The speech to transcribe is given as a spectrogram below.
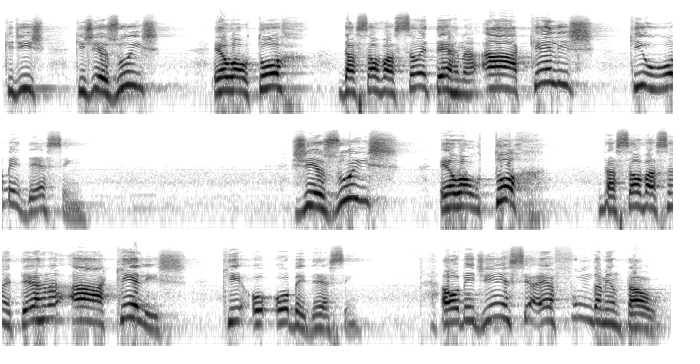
que diz que Jesus é o autor da salvação eterna àqueles que o obedecem. Jesus é o autor da salvação eterna àqueles que o obedecem. A obediência é fundamental.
